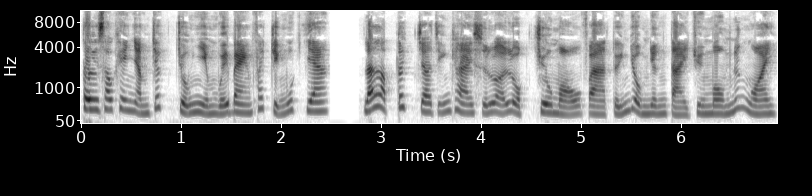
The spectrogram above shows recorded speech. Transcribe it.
từ sau khi nhậm chức chủ nhiệm Ủy ban Phát triển Quốc gia, đã lập tức cho triển khai sửa đổi luật chiêu mộ và tuyển dụng nhân tài chuyên môn nước ngoài.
